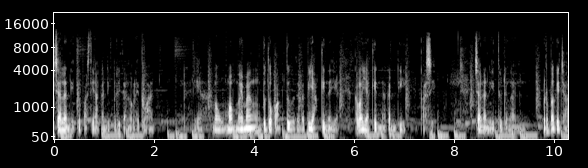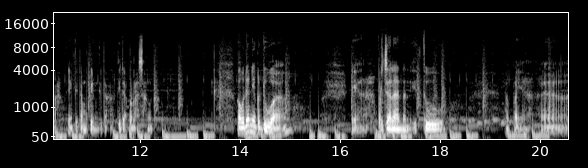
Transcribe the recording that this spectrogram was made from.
jalan itu pasti akan diberikan oleh Tuhan. Ya memang butuh waktu tetapi yakin aja. Kalau yakin akan dikasih jalan itu dengan berbagai cara yang kita mungkin kita tidak pernah sangka. Kemudian yang kedua ya perjalanan itu apa ya eh,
